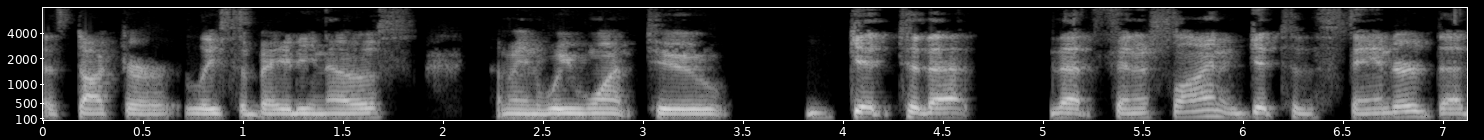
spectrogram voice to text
As Dr. Lisa Beatty knows, I mean, we want to get to that that finish line and get to the standard that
